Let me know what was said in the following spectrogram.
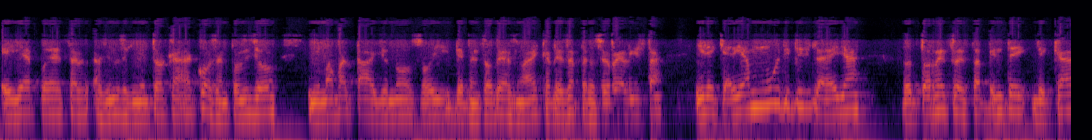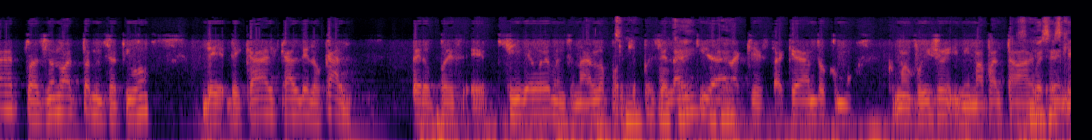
ella puede estar haciendo seguimiento a cada cosa. Entonces yo, ni más faltaba, yo no soy defensor de la señora alcaldesa, pero soy realista y le quedaría muy difícil a ella doctor Néstor está pendiente de cada actuación o acto administrativo de, cada alcalde local. Pero pues eh, sí debo de mencionarlo porque pues es la entidad la que está quedando como, como en juicio y ni más faltaba. Pues es que,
